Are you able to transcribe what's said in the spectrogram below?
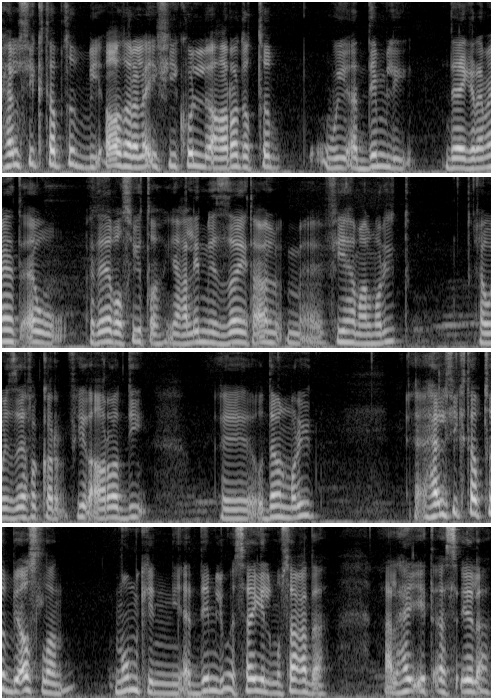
هل في كتاب طبي أقدر ألاقي فيه كل أعراض الطب ويقدم لي دياجرامات أو أداة بسيطة يعلمني إزاي أتعامل فيها مع المريض؟ أو إزاي أفكر في الأعراض دي آه، قدام المريض؟ هل في كتاب طبي أصلا ممكن يقدم لي وسائل مساعدة على هيئة أسئلة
